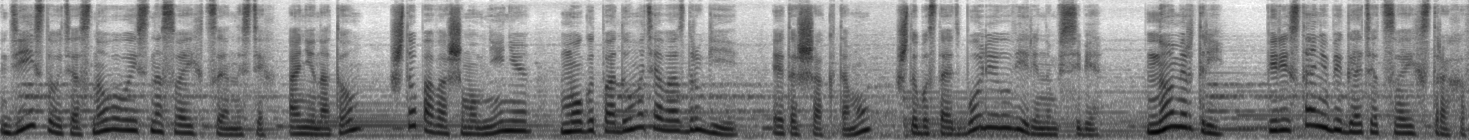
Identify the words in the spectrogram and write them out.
действовать, основываясь на своих ценностях, а не на том, что, по вашему мнению, могут подумать о вас другие. Это шаг к тому, чтобы стать более уверенным в себе. Номер три. Перестань убегать от своих страхов.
